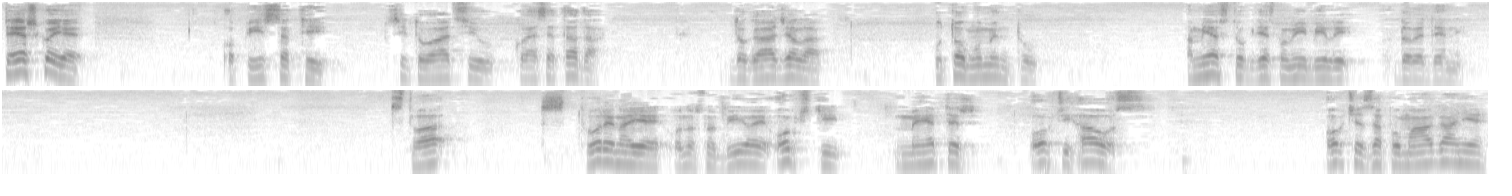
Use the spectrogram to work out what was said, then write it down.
Teško je opisati situaciju koja se tada događala u tom momentu na mjestu gdje smo mi bili dovedeni. Stva, stvorena je, odnosno bio je opći metež, opći haos, opće zapomaganje,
